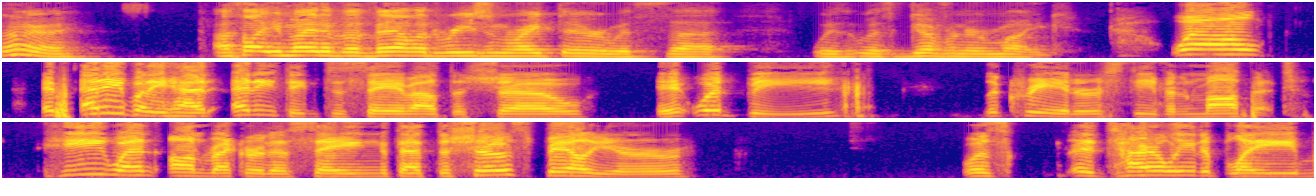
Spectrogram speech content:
Okay. I thought you might have a valid reason right there with uh, with with Governor Mike. Well, if anybody had anything to say about the show, it would be the creator, Steven Moffat. He went on record as saying that the show's failure was entirely to blame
